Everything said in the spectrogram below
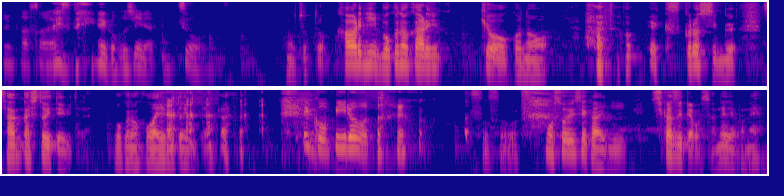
当にパーソナライズの AI が欲しいなっていつも思うんです。もうちょっと代わりに僕の代わりに今日このあの X クロッシング参加しといてみたいな。僕の子がいるといいみたいな。えコピーロボットそうそう。もうそういう世界に近づいてますよねでもね。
